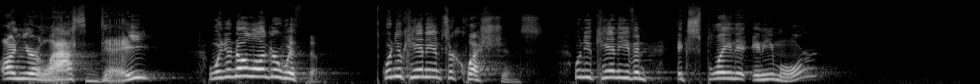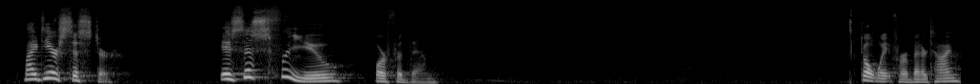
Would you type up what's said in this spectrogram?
on your last day? When you're no longer with them, when you can't answer questions, when you can't even explain it anymore? My dear sister, is this for you or for them? Don't wait for a better time.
